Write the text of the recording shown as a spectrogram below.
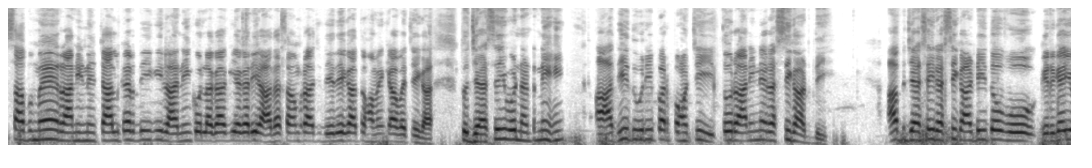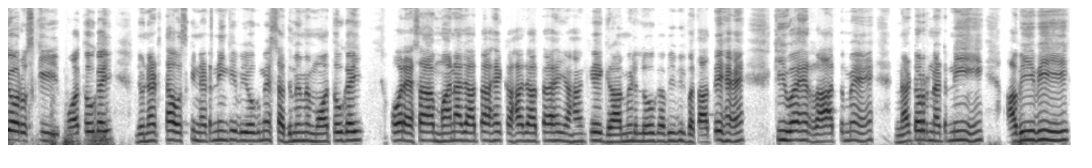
सब में रानी ने चाल कर दी कि रानी को लगा कि अगर ये आधा साम्राज्य दे देगा तो हमें क्या बचेगा। तो जैसे ही वो नटनी आधी दूरी पर पहुँची तो रानी ने रस्सी काट दी। अब जैसे ही रस्सी काटी तो वो गिर गई और उसकी मौत हो गई। जो नट था उसकी नटनी के वियोग में सदमे में मौत हो गई। और ऐसा माना जाता है, कहा जाता है, यहाँ के ग्रामीण लोग अभी भी बताते हैं कि वह रात में नट और नटनी अभी भी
